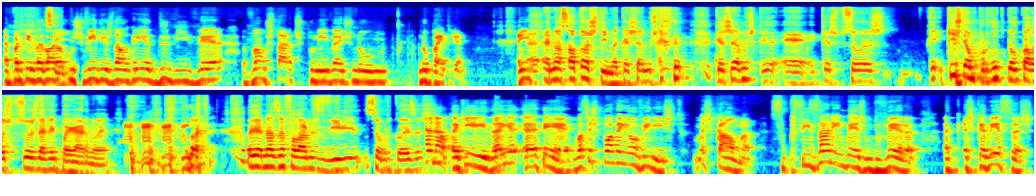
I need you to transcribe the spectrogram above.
A partir de agora, Sim. os vídeos da alegria de viver vão estar disponíveis no, no Patreon. É. A, a nossa autoestima, que achamos que, que, achamos que, é, que as pessoas. Que, que isto é um produto pelo qual as pessoas devem pagar, não é? Olha, nós a falarmos de vídeo sobre coisas. Não, não, aqui a ideia até é: vocês podem ouvir isto, mas calma, se precisarem mesmo de ver a- as cabeças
